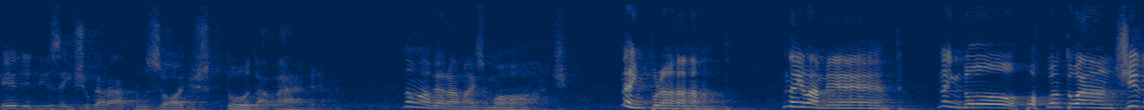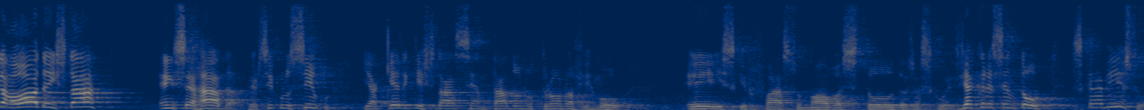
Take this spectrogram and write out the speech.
Ele lhes enxugará dos olhos toda a lágrima. Não haverá mais morte, nem pranto, nem lamento, nem dor, porquanto a antiga ordem está encerrada. Versículo 5: E aquele que está sentado no trono afirmou: Eis que faço novas todas as coisas. E acrescentou: escreve isso,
